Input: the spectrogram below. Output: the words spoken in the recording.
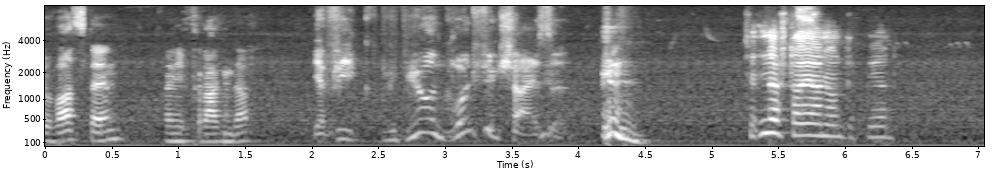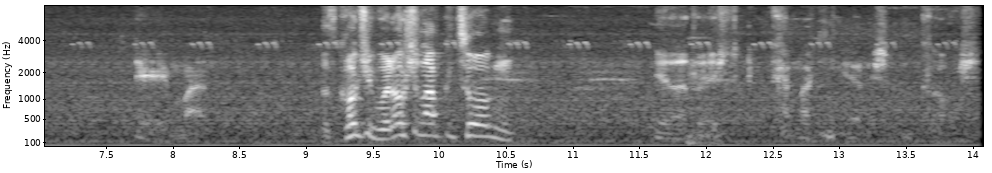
Für was denn, wenn ich fragen darf? Ja, viel Gebühren, Grundstück, Scheiße. Sind da Steuern und Gebühren? Nee, Mann. Das Grundstück wurde auch schon abgezogen. Ja, das ist echt Kanacken, ehrlich, unglaublich.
